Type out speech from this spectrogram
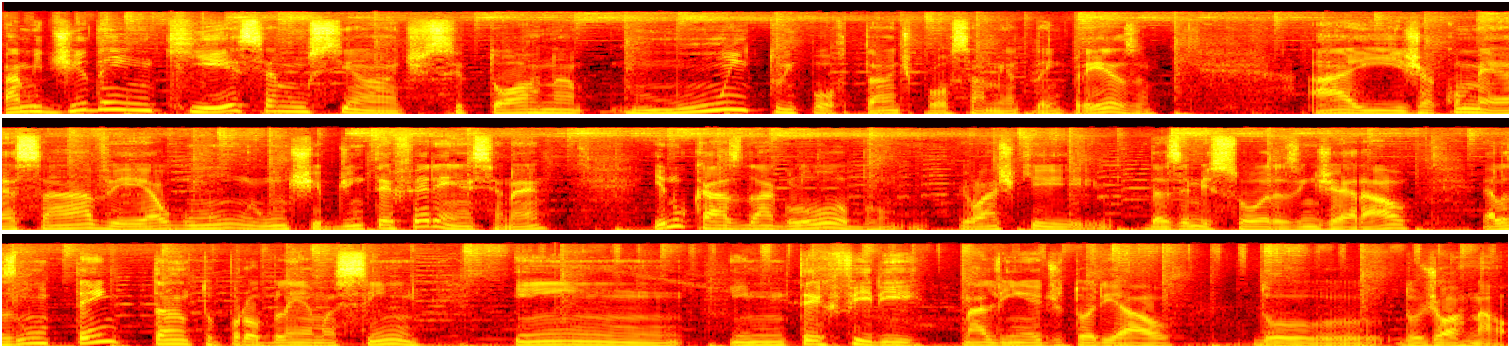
à medida em que esse anunciante se torna muito importante para o orçamento da empresa, aí já começa a haver algum, algum tipo de interferência, né? E no caso da Globo, eu acho que das emissoras em geral, elas não têm tanto problema assim em, em interferir na linha editorial do, do jornal.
